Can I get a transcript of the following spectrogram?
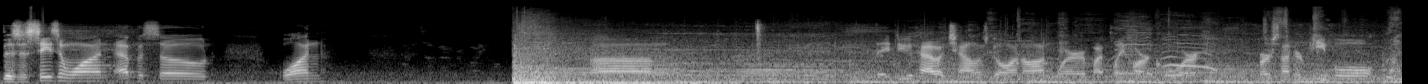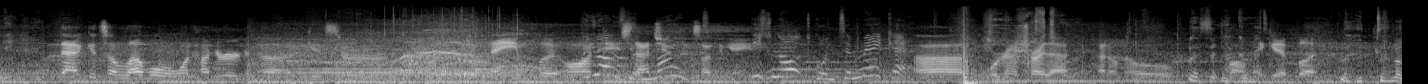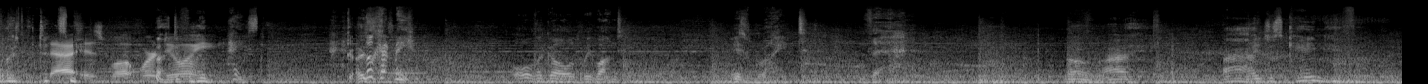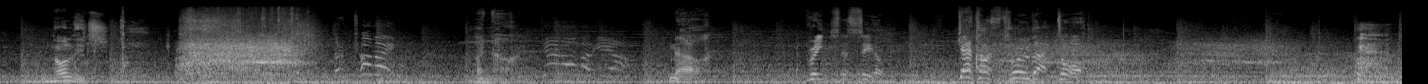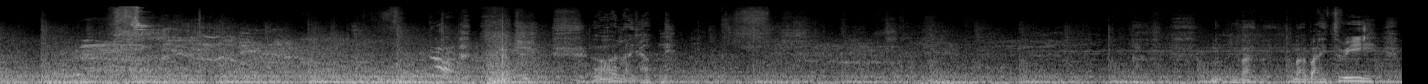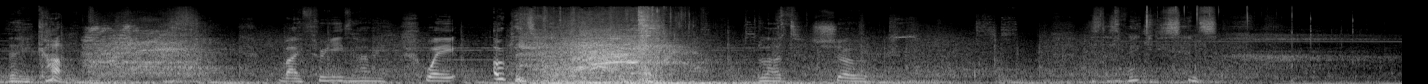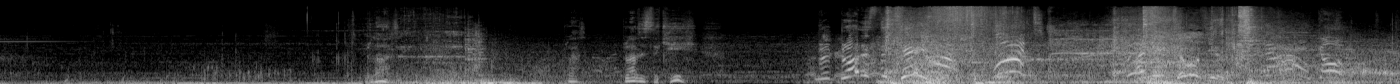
This is Season 1, Episode 1. Um, they do have a challenge going on where if I play hardcore, first 100 people, that gets a level 100, uh, gets their name put on a statue inside the game. He's not going to make it. Uh, we're gonna try that. I don't know Blessed if I'll make it, but Thy eternal light protects that me. is what we're doing. divine Haste. guides Look at me! All the gold we want is right there. No, I, I just came here for knowledge. They're coming. I know. Get over here. Now, breach the seal. Get us through that door! Three they come. By three thy way opens. Blood shows. This doesn't make any sense. Blood. Blood. Blood is the key. Bl- blood is the key! What? I need two of you! Go!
